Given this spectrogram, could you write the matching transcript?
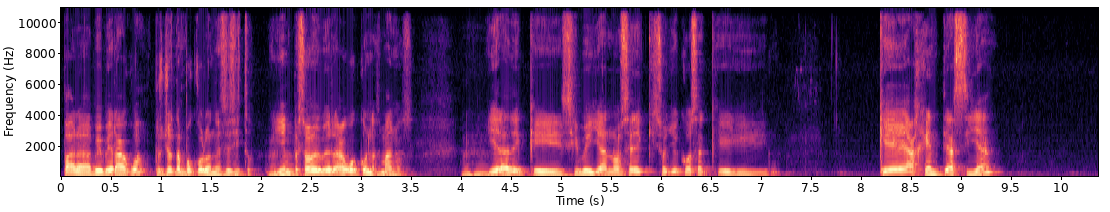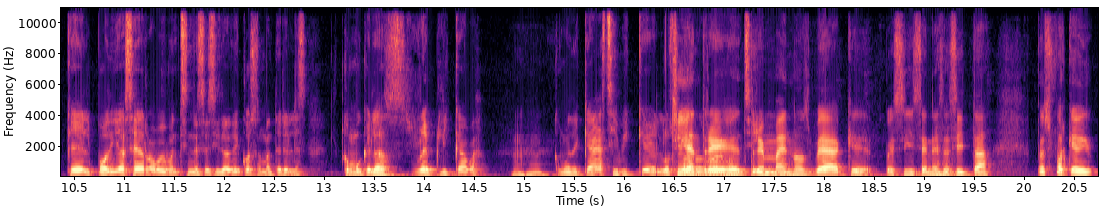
para beber agua, pues yo tampoco lo necesito. Y empezó a beber agua con las manos. Y era de que si veía, no sé, X oye cosa que, que a gente hacía, que él podía hacer, obviamente sin necesidad de cosas materiales, como que las replicaba. Como de que, ah, sí vi que los... Sí, entre, entre menos vea que, pues sí, se necesita, pues porque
